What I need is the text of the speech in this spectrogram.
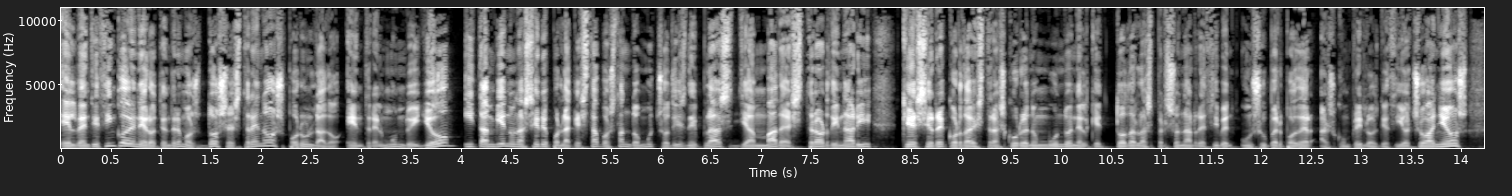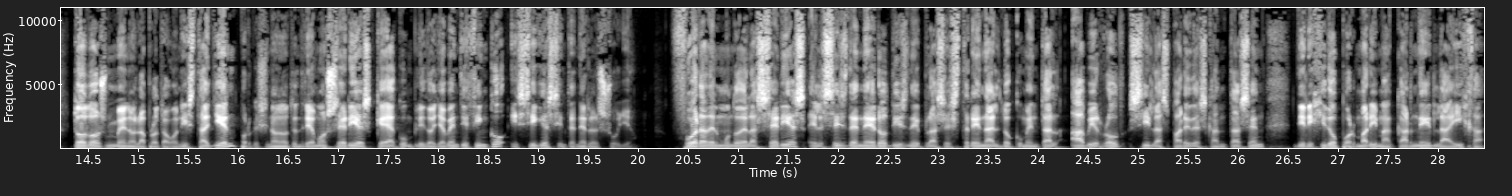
El 25 de enero tendremos dos estrenos, por un lado Entre el Mundo y Yo, y también una serie por la que está apostando mucho Disney Plus llamada Extraordinary, que si recordáis transcurre en un mundo en el que todas las personas reciben un superpoder al cumplir los 18 años, todos menos la protagonista Jen, porque si no no tendríamos series que ha cumplido ya 25 y sigue sin tener el suyo. Fuera del mundo de las series, el 6 de enero Disney Plus estrena el documental Abbey Road, Si las paredes cantasen, dirigido por Mary McCartney, la hija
